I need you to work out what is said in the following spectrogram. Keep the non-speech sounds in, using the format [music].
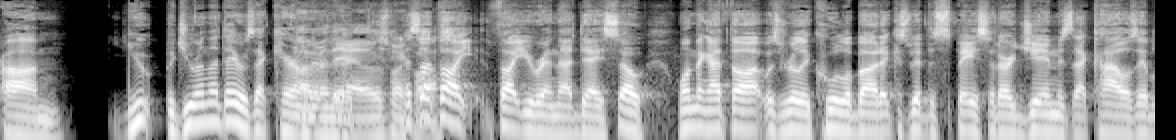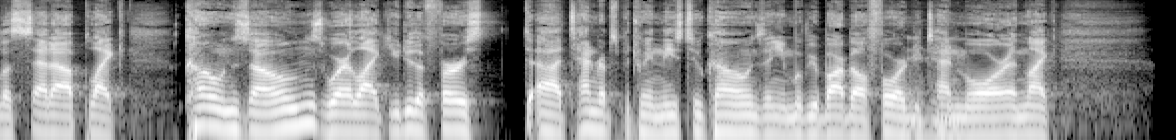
um, you, but you run that day or was that Carolina? Oh, that yeah, day? that was my Yes, I thought thought you ran that day. So one thing I thought was really cool about it because we have the space at our gym is that Kyle was able to set up like cone zones where like you do the first uh, ten reps between these two cones and you move your barbell forward, do Mm-hmm. ten more, and like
